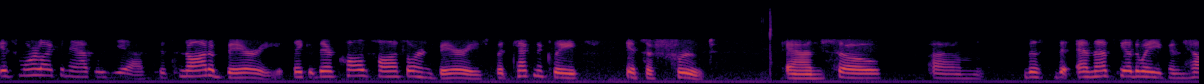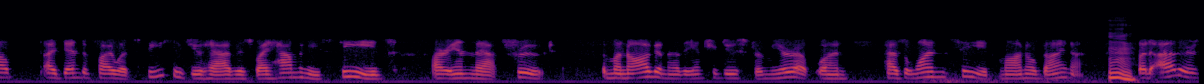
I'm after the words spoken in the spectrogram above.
it's more like an apple. Yes, it's not a berry. They they're called hawthorn berries, but technically, it's a fruit. And so, um, this and that's the other way you can help identify what species you have is by how many seeds are in that fruit. The monogyna, the introduced from Europe one, has one seed, monogyna. Mm. But others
